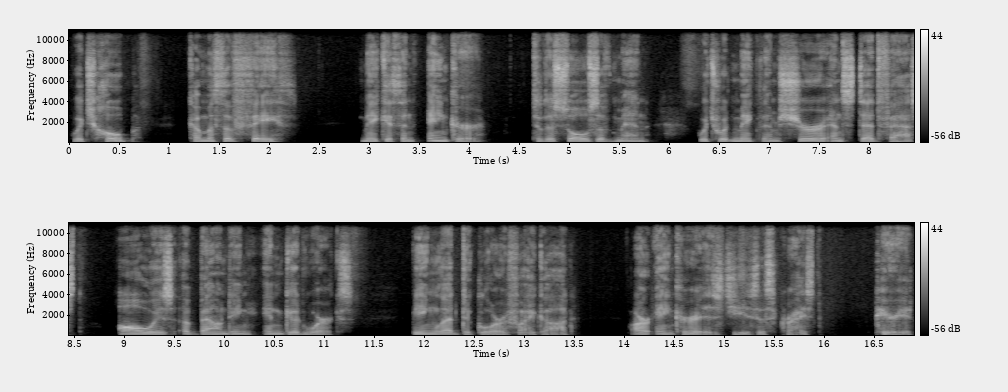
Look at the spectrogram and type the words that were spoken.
which hope cometh of faith, maketh an anchor to the souls of men, which would make them sure and steadfast, always abounding in good works, being led to glorify God. Our anchor is Jesus Christ, period.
